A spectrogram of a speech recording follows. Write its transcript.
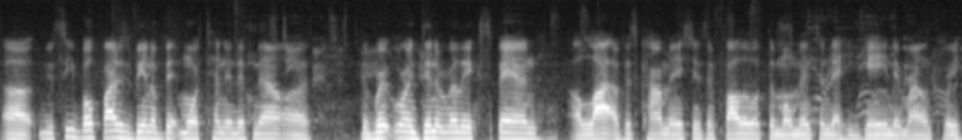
uh, you see both fighters being a bit more tentative now. Uh, the Rip One didn't really expand a lot of his combinations and follow up the momentum that he gained in round three.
